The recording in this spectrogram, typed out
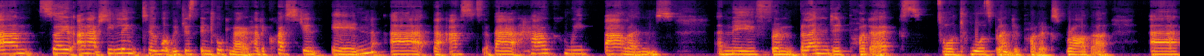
Um, so, and actually linked to what we've just been talking about, had a question in uh, that asks about how can we balance a move from blended products or towards blended products rather uh,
